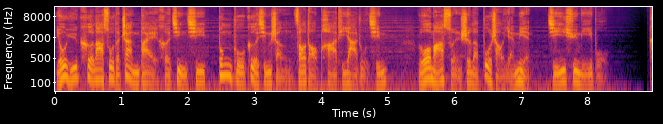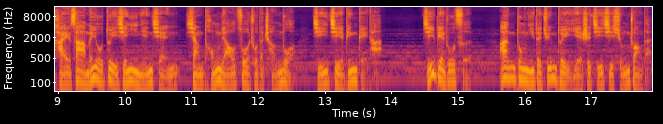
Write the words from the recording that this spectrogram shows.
由于克拉苏的战败和近期东部各行省遭到帕提亚入侵，罗马损失了不少颜面，急需弥补。凯撒没有兑现一年前向同僚做出的承诺，即借兵给他。即便如此，安东尼的军队也是极其雄壮的，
